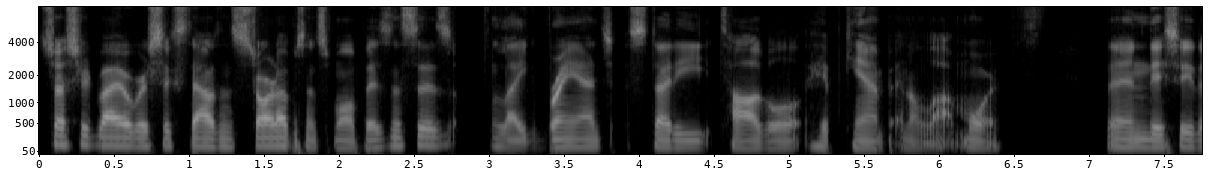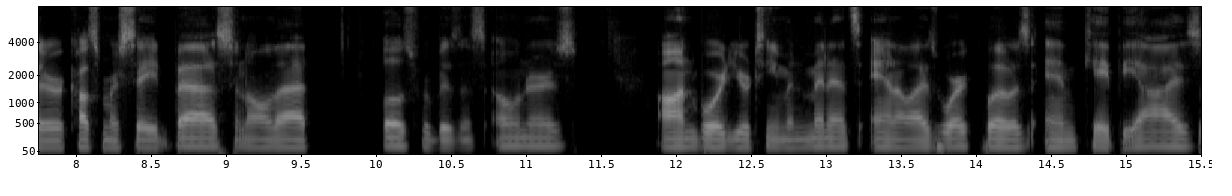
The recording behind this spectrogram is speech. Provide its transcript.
Structured by over 6,000 startups and small businesses like Branch, Study, Toggl, HipCamp, and a lot more. Then they say their customers say best and all that. Close for business owners. Onboard your team in minutes, analyze workflows and KPIs,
